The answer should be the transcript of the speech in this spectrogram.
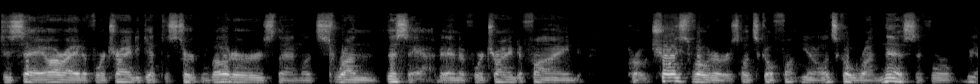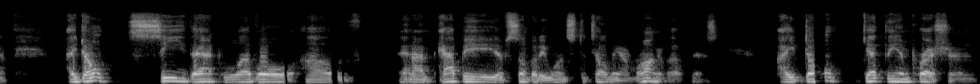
to say, all right, if we're trying to get to certain voters, then let's run this ad. And if we're trying to find pro-choice voters, let's go, you know, let's go run this. If we're, you know, I don't see that level of, and I'm happy if somebody wants to tell me I'm wrong about this. I don't get the impression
